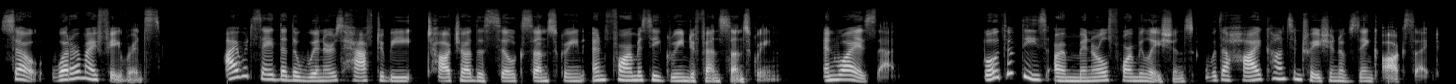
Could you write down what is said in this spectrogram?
So, what are my favorites? I would say that the winners have to be Tatcha the Silk Sunscreen and Farmacy Green Defense Sunscreen. And why is that? Both of these are mineral formulations with a high concentration of zinc oxide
